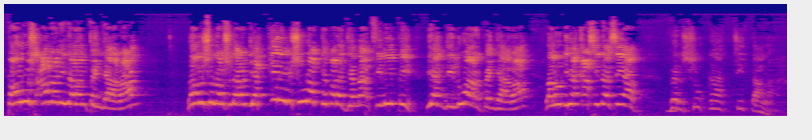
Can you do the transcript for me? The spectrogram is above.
Paulus ada di dalam penjara, lalu saudara-saudara dia kirim surat kepada jemaat Filipi yang di luar penjara, lalu dia kasih nasihat, bersuka citalah.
